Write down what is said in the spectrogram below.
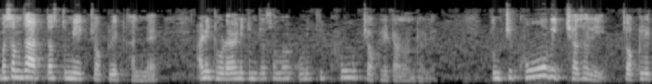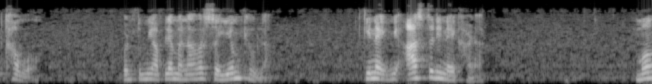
मग समजा आत्ताच तुम्ही एक चॉकलेट खाल्लं आहे आणि थोड्या वेळाने तुमच्यासमोर कोणीतरी खूप चॉकलेट आणून ठेवले तुमची खूप इच्छा झाली चॉकलेट खावं. पण तुम्ही आपल्या मनावर संयम ठेवला की नाही मी आज तरी नाही खाणार. मग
